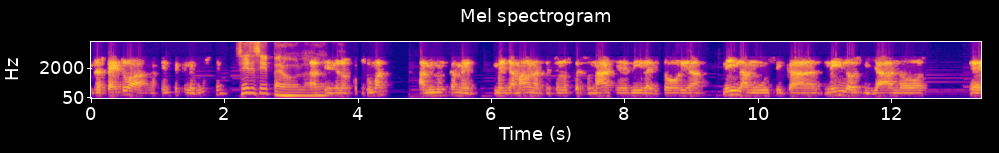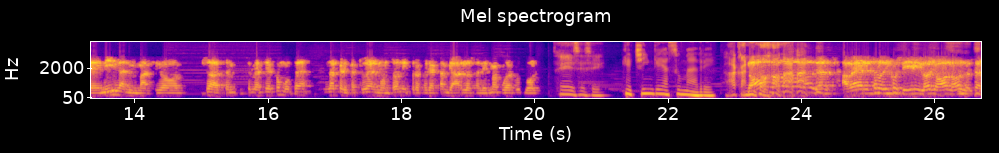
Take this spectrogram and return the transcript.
respeto a la gente que le guste, Sí, sí, sí, pero la a quienes los consuman. A mí nunca me, me llamaron la atención los personajes, ni la historia, ni la música, ni los villanos, eh, ni la animación. O sea, se, se me hacía como una, una caricatura del montón y prefería cambiarlo, salirme a jugar fútbol. Sí, sí, sí. Que chingue a su madre. Ah, No, no, no, no, ya, a ver, eso lo dijo Siri, no yo, ¿no? O sea,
